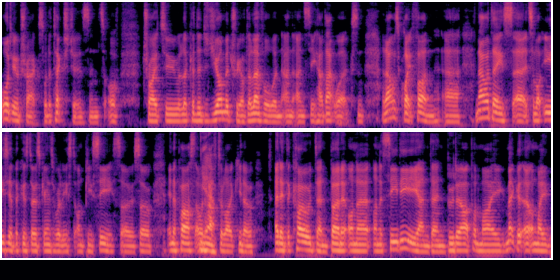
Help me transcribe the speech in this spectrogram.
audio tracks or the textures, and sort of try to look at the geometry of the level and, and, and see how that works. And, and that was quite fun. Uh, nowadays, uh, it's a lot easier because those games were released on PC. So, so in the past, I would yeah. have to like, you know, edit the code, then burn it on a on a CD, and then boot it up on my mega, uh, on my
